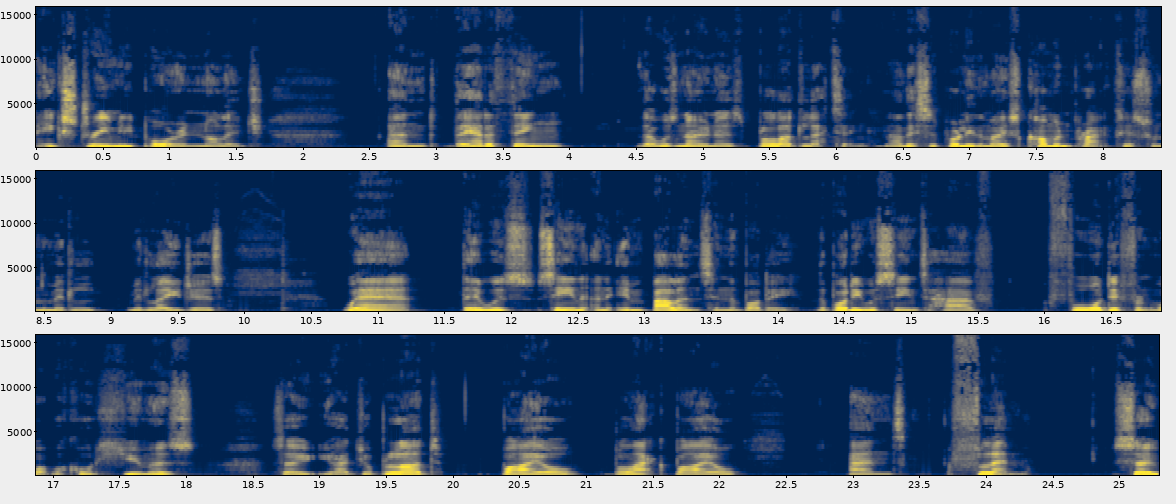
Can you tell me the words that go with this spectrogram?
extremely poor in knowledge, and they had a thing that was known as bloodletting. Now, this is probably the most common practice from the middle Middle Ages, where there was seen an imbalance in the body. The body was seen to have four different what were called humours. So you had your blood, bile, black bile, and phlegm. So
